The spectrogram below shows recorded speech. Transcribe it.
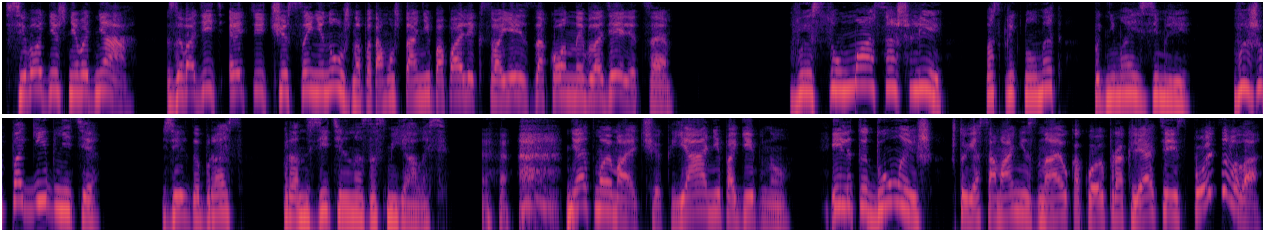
«С сегодняшнего дня заводить эти часы не нужно, потому что они попали к своей законной владелице!» «Вы с ума сошли!» — воскликнул Мэтт, поднимаясь с земли. «Вы же погибнете!» Зельда Брайс пронзительно засмеялась. «Нет, мой мальчик, я не погибну. Или ты думаешь, что я сама не знаю, какое проклятие использовала?»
